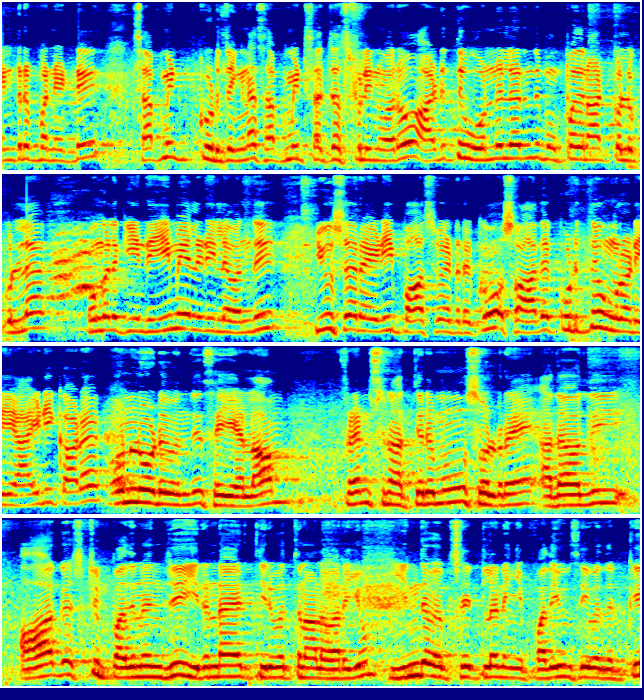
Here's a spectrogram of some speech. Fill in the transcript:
என்ட்ரு பண்ணிவிட்டு சப்மிட் கொடுத்தீங்கன்னா சப்மிட் சக்ஸஸ்ஃபுல்லின்னு வரும். அடுத்து ஒன்றுலேருந்து முப்பது நாட்களுக்குள்ளே உங்களுக்கு இந்த இமெயில் ஐடியில் வந்து யூசர் ஐடி பாஸ்வேர்டு இருக்கும். ஸோ அதை கொடுத்து உங்களுடைய ஐடி கார்டை டவுன்லோடு வந்து செய்யலாம். ஃப்ரெண்ட்ஸ் நான் திரும்பவும் சொல்கிறேன் அதாவது ஆகஸ்ட் பதினஞ்சு இரண்டாயிரத்தி இருபத்தி நாலு வரையும் இந்த வெப்சைட்டில் நீங்கள் பதிவு செய்வதற்கு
